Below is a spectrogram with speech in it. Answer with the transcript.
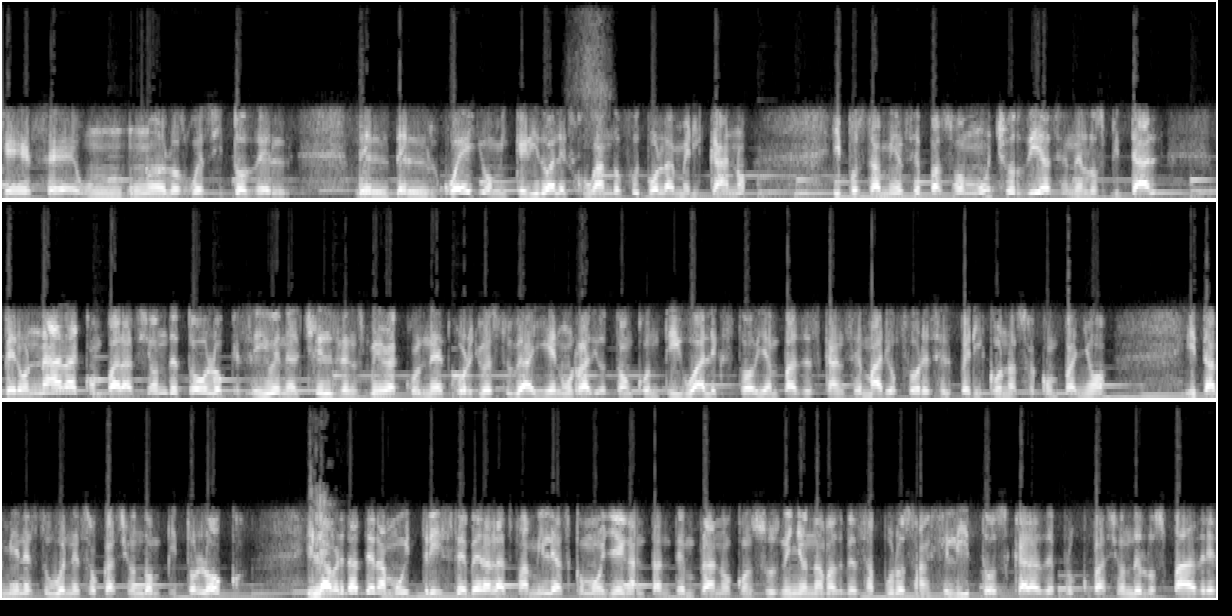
que es eh, un- uno de los huesitos del, del, del cuello, mi querido Alex, jugando fútbol americano. Y pues también se pasó muchos días en el hospital, pero nada a comparación de todo lo que se vive en el Children's Miracle Network. Yo estuve allí en un radiotón contigo, Alex, todavía en paz descanse, Mario Flores, el perico, nos acompañó. Y también estuvo en esa ocasión Don Pito Loco. Y la verdad era muy triste ver a las familias cómo llegan tan temprano con sus niños, nada más ves a puros angelitos, caras de preocupación de los padres,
